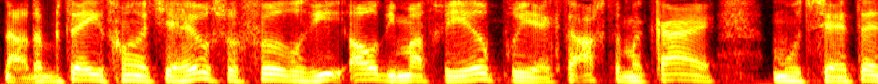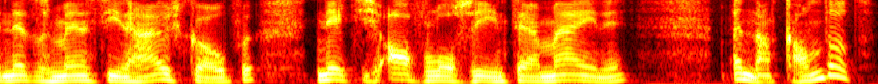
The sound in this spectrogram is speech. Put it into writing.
Nou, dat betekent gewoon dat je heel zorgvuldig die, al die materieelprojecten achter elkaar moet zetten. En net als mensen die een huis kopen, netjes aflossen in termijnen. En dan kan dat.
